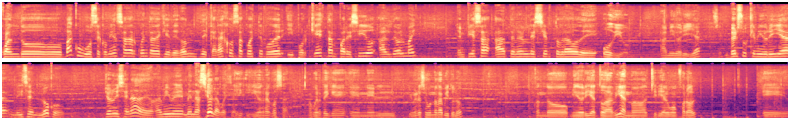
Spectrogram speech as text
cuando Bakugo se comienza a dar cuenta de que de dónde carajo sacó este poder y por qué es tan parecido al de All Might, empieza a tenerle cierto grado de odio a Midoriya. Sí. Versus que Midoriya le dice, loco, yo no hice nada, a mí me, me nació la cuestión. Y, y otra cosa, acuérdate que en el primero o segundo capítulo, cuando Midoriya todavía no adquiría el One for All, eh,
